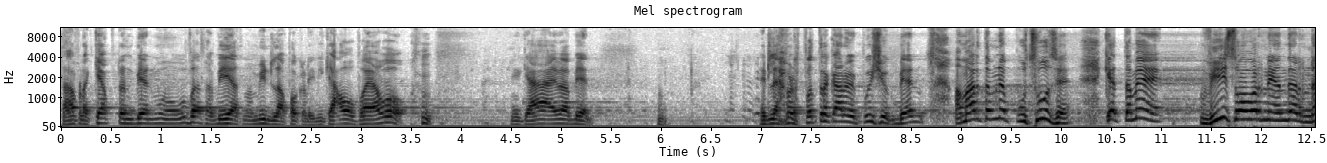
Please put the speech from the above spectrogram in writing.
તો આપણા કેપ્ટન બેન ઊભા હતા, બે હાથમાં મીંડલા પકડીને કે, આવો ભાઈ, આવો. કે આ આવ્યા બેન. એટલે આપણે પત્રકારોએ પૂછ્યું બેન, અમારે તમને પૂછવું છે કે તમે વીસ ઓવરની અંદર ન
